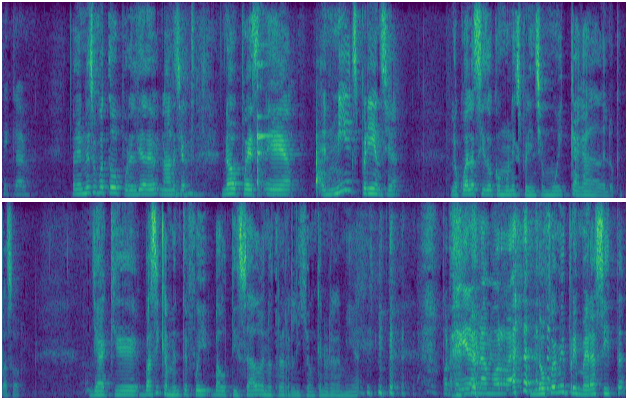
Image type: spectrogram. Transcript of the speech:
Sí, claro. Bien, eso fue todo por el día de hoy. No, no es cierto. No, pues eh, en mi experiencia, lo cual ha sido como una experiencia muy cagada de lo que pasó, ya que básicamente fui bautizado en otra religión que no era la mía. Por seguir a una morra. No fue mi primera cita,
